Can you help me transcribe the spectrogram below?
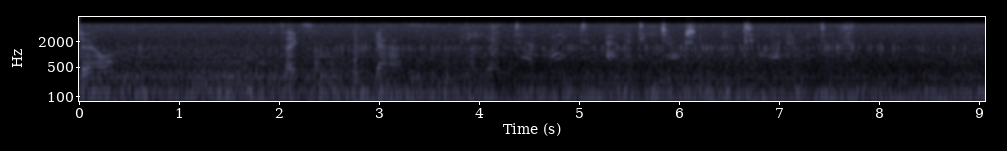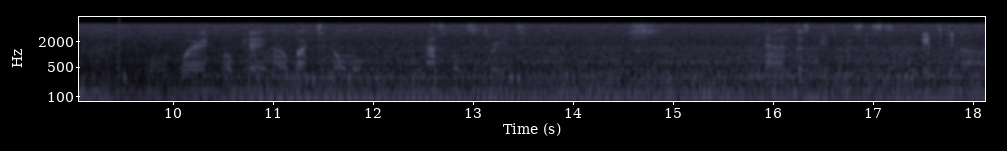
Shell to take some gas. And then Please turn right at the T-junction in 200 meters. walkway. Okay, now back to normal asphalt street. And the speed limit is 50 now.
